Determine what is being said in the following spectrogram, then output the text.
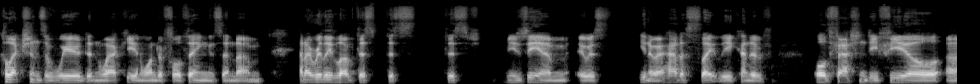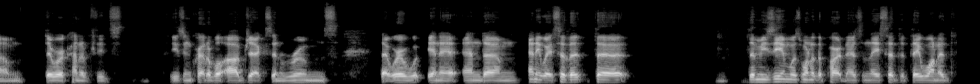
collections of weird and wacky and wonderful things. And um, and I really loved this this this museum. It was you know it had a slightly kind of old fashioned feel. Um, there were kind of these these incredible objects and rooms that were in it. And um, anyway, so the the the museum was one of the partners, and they said that they wanted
